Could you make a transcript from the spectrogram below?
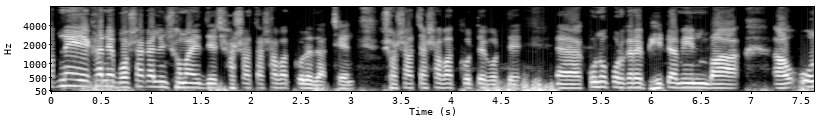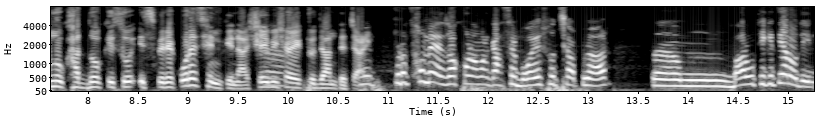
আপনি এখানে বর্ষাকালীন সময়ে যে শশা চাষাবাদ করে যাচ্ছেন শশা চাষাবাদ করতে করতে কোনো প্রকারের ভিটামিন বা অনুখাদ্য কিছু স্প্রে করেছেন কিনা? সেই হ্যাঁ। বিষয়ে একটু জানতে চাই। প্রথমে যখন আমার গাছের বয়স হচ্ছে আপনার বারো থেকে তেরো দিন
